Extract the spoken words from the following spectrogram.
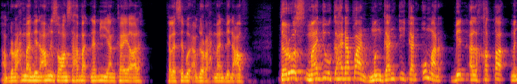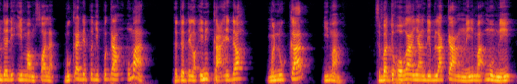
Abdul Rahman bin Auf ni seorang sahabat Nabi yang kaya lah. Kalau sebut Abdul Rahman bin Auf. Terus maju ke hadapan, menggantikan Umar bin Al-Khattab menjadi imam salat. Bukan dia pergi pegang Umar. Tentu tengok, ini kaedah menukar imam. Sebab tu orang yang di belakang ni, makmum ni,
